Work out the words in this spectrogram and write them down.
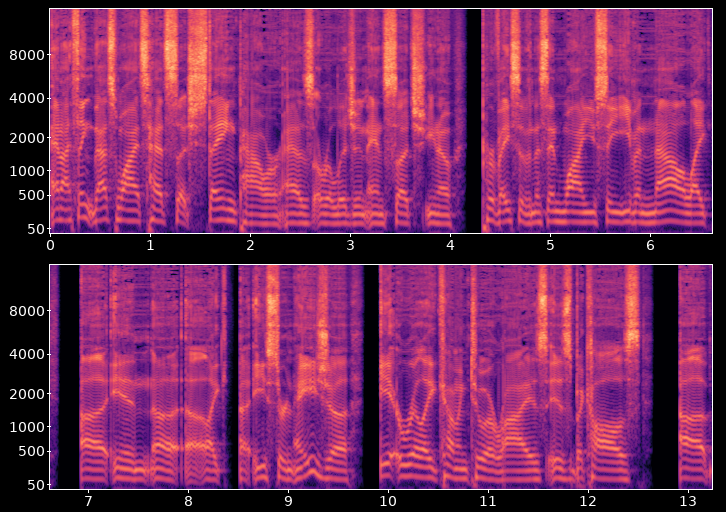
And I think that's why it's had such staying power as a religion and such, you know, pervasiveness and why you see even now like uh, in uh, uh, like uh, Eastern Asia, it really coming to a rise is because uh,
